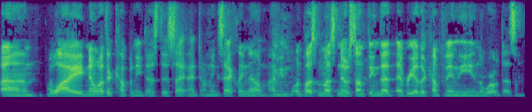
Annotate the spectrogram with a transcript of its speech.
Um, why no other company does this, I, I don't exactly know. I mean, OnePlus must know something that every other company in the in the world doesn't.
